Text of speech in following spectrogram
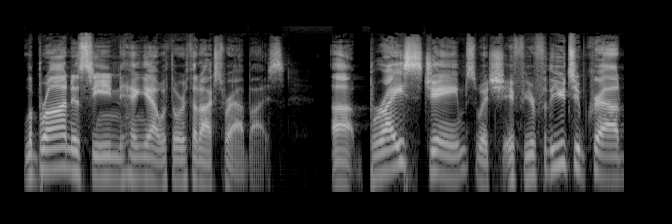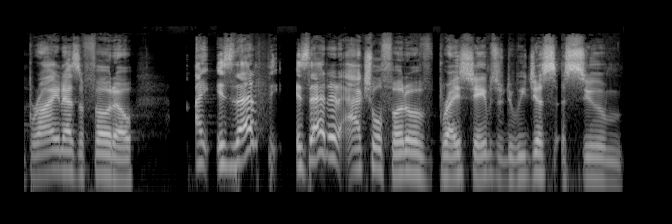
LeBron is seen hanging out with Orthodox rabbis. Uh, Bryce James, which if you're for the YouTube crowd, Brian has a photo. I is that the, is that an actual photo of Bryce James, or do we just assume?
